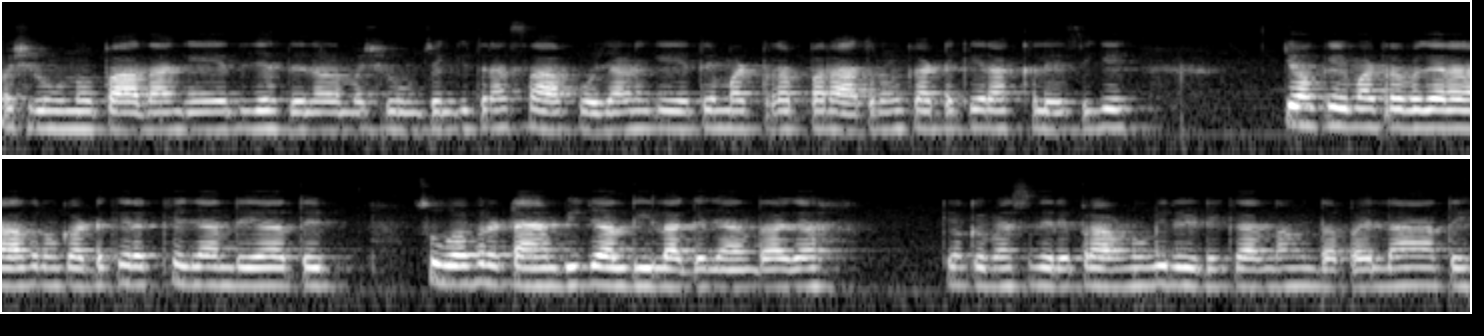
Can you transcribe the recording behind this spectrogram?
ਮਸ਼ਰੂਮ ਨੂੰ ਪਾ ਦਾਂਗੇ ਅਤੇ ਜਿਸ ਦੇ ਨਾਲ ਮਸ਼ਰੂਮ ਚੰਗੀ ਤਰ੍ਹਾਂ ਸਾਫ਼ ਹੋ ਜਾਣਗੇ ਅਤੇ ਮਟਰ ਆਪਾਂ ਰਾਤ ਨੂੰ ਹੀ ਕੱਢ ਕੇ ਰੱਖ ਲਏ ਸੀਗੇ। ਕਿਉਂਕਿ ਮਟਰ ਵਗੈਰਾ ਰਾਤ ਨੂੰ ਕੱਢ ਕੇ ਰੱਖੇ ਜਾਂਦੇ ਆ ਅਤੇ ਸਵੇਰ ਫਿਰ ਟਾਈਮ ਵੀ ਜਲਦੀ ਲੱਗ ਜਾਂਦਾ ਹੈਗਾ। ਕਿਉਂਕਿ ਮੈਂ ਸਵੇਰੇ ਭਰਾ ਨੂੰ ਵੀ ਰੈਡੀ ਕਰਨਾ ਹੁੰਦਾ ਪਹਿਲਾਂ ਤੇ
